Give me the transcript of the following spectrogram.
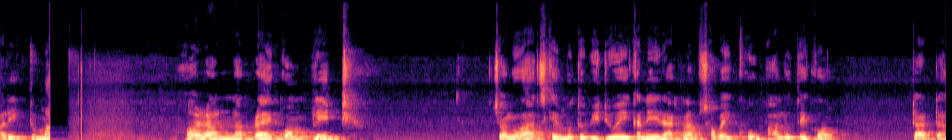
আর একটু রান্না প্রায় কমপ্লিট। চলো আজকের মতো ভিডিও এখানেই রাখলাম। সবাই খুব ভালো থেকো। টাটা।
